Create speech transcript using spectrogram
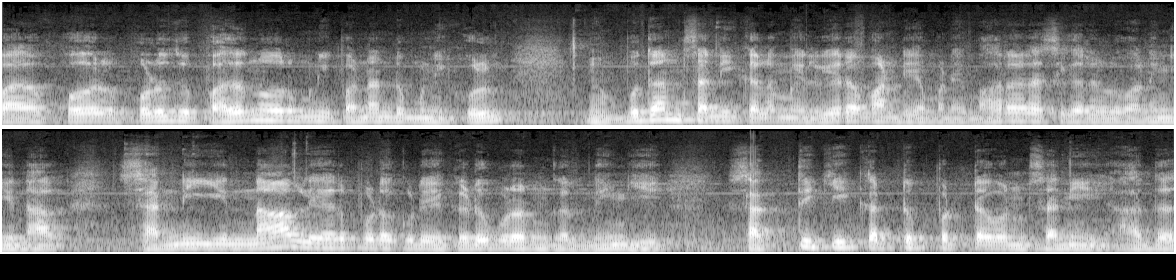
ப பொழுது பதினோரு மணி பன்னெண்டு மணிக்குள் புதன் சனிக்கிழமையில் வீரபாண்டிய அம்மனை மகர ரசிகர்கள் வணங்கினால் சனியினால் ஏற்படக்கூடிய கெடுபுடன்கள் நீங்கி சக்திக்கு கட்டுப்பட்டவன் சனி. அந்த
